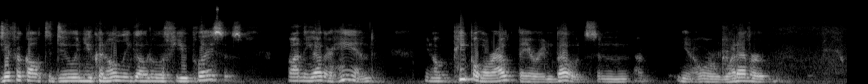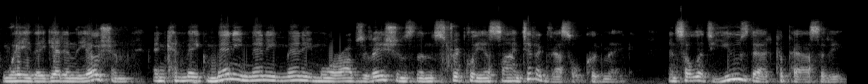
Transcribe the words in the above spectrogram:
difficult to do, and you can only go to a few places. On the other hand, you know, people are out there in boats and, you know, or whatever way they get in the ocean and can make many, many, many more observations than strictly a scientific vessel could make. And so let's use that capacity,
